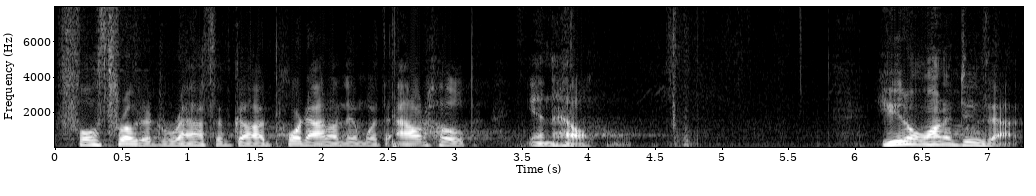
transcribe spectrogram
full throated wrath of God poured out on them without hope in hell. You don't want to do that.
